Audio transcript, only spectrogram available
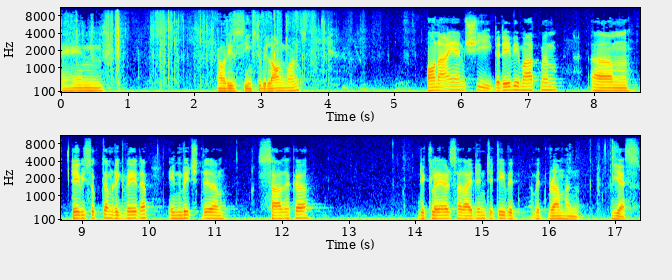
Then, oh, these seems to be long ones. On I am she, the Devi Mahatmyam, um, Devi Suktam Rigveda, in which the sadhaka declares her identity with, with Brahman. Yes.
